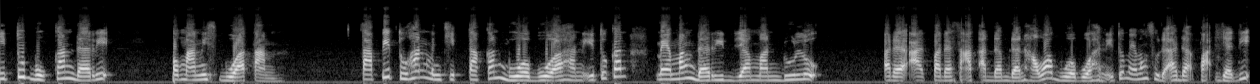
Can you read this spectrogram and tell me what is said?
itu bukan dari pemanis buatan tapi Tuhan menciptakan buah-buahan itu kan memang dari zaman dulu pada pada saat Adam dan Hawa buah-buahan itu memang sudah ada Pak. Jadi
